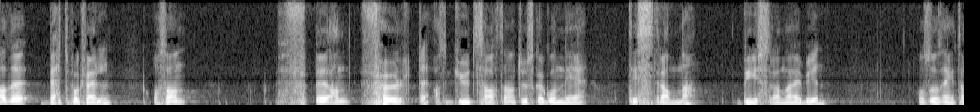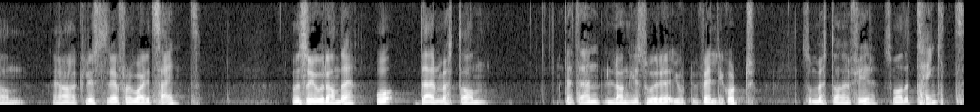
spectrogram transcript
hadde bedt på kvelden, og så han, eh, han følte at Gud sa til ham at du skal gå ned til stranda, bystranda i byen. Og så tenkte han ja, jeg har ikke lyst til det, for det var litt seint. Men så gjorde han det, og der møtte han Dette er en lang historie gjort veldig kort. Så møtte han en fyr som hadde tenkt,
